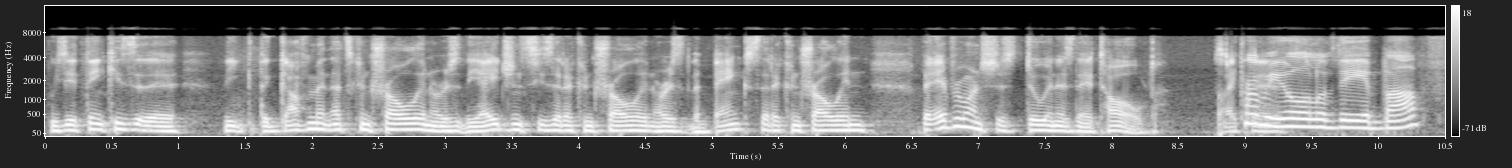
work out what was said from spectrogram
Because you think is it the, the, the government that's controlling, or is it the agencies that are controlling, or is it the banks that are controlling? But everyone's just doing as they're told. Like Probably a, all of the above.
